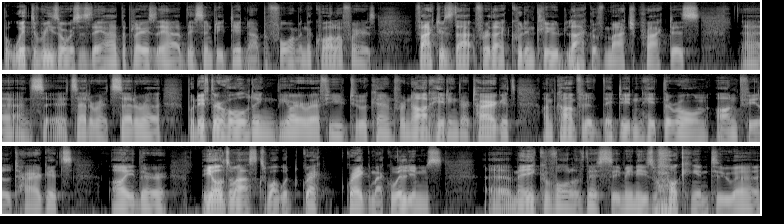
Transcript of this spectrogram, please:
but with the resources they had, the players they had, they simply did not perform in the qualifiers. Factors that for that could include lack of match practice, uh, and etc. etc. But if they're holding the IRFU to account for not hitting their targets, I'm confident they didn't hit their own on-field targets either. He also asks what would Greg, Greg McWilliams uh, make of all of this. I mean, he's walking into uh,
